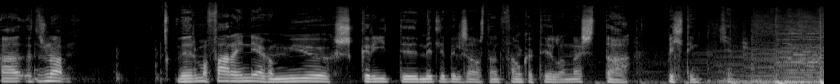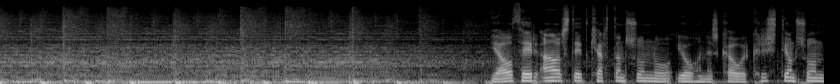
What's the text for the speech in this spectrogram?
að þetta er svona við erum að fara inn í eitthvað mjög skrítið millibilsástand þanga til að næsta bylting kemur. Já, þeir Aðalsteit Kjartansson og Jóhannes Káur Kristjánsson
